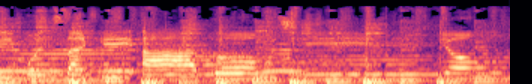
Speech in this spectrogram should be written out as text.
Cảm gì muộn, sàn kia à? Con chim nhong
